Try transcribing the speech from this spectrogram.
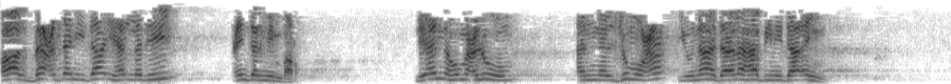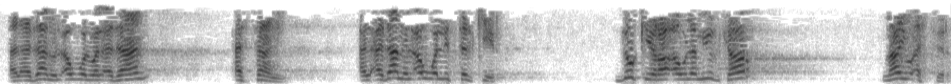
قال بعد ندائها الذي عند المنبر. لأنه معلوم أن الجمعة ينادى لها بندائين. الأذان الأول والأذان الثاني. الأذان الأول للتذكير. ذكر أو لم يذكر ما يؤثر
